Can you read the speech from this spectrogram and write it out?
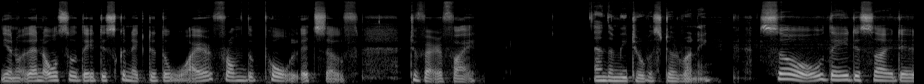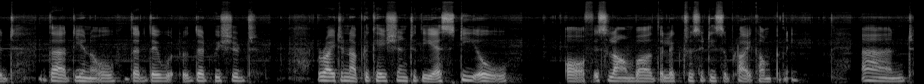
you know and also they disconnected the wire from the pole itself to verify. And the meter was still running. So they decided that you know that they w- that we should write an application to the SDO of Islamabad the electricity supply company. And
